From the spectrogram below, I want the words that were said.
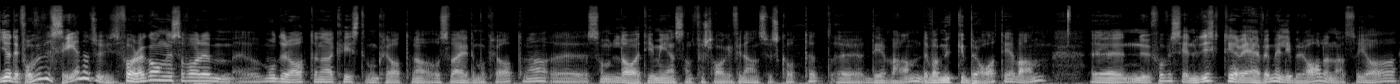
Ja det får vi väl se naturligtvis. Förra gången så var det eh, Moderaterna, Kristdemokraterna och Sverigedemokraterna eh, som la ett gemensamt förslag i finansutskottet. Eh, det vann. Det var mycket bra att det vann. Eh, nu får vi se, nu diskuterar vi även med Liberalerna. Så jag,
